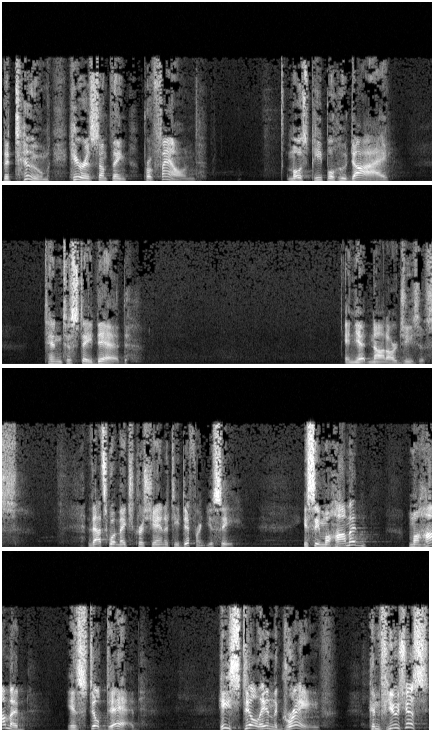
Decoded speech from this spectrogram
the tomb. Here is something profound. Most people who die tend to stay dead. And yet not our Jesus. That's what makes Christianity different, you see. You see, Muhammad, Muhammad is still dead. He's still in the grave. Confucius,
